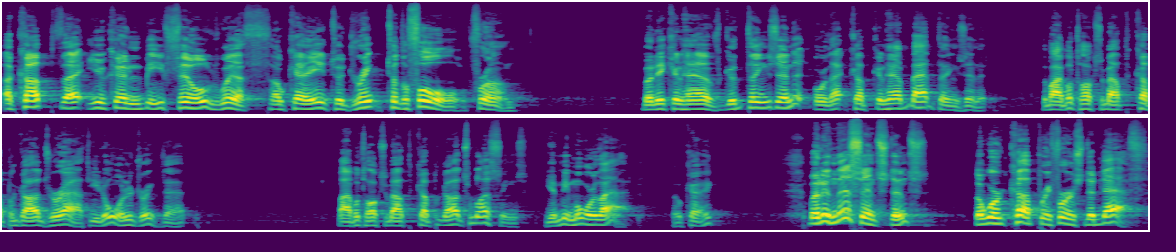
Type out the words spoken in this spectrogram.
A cup that you can be filled with, okay, to drink to the full from. But it can have good things in it, or that cup can have bad things in it. The Bible talks about the cup of God's wrath. You don't want to drink that. Bible talks about the cup of God's blessings. Give me more of that, okay? But in this instance, the word cup refers to death.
